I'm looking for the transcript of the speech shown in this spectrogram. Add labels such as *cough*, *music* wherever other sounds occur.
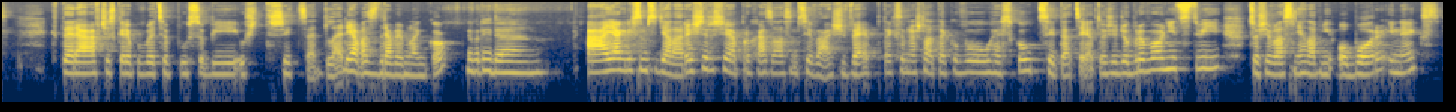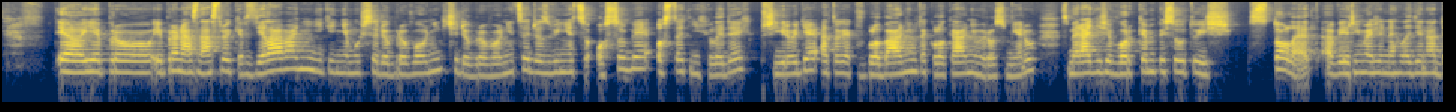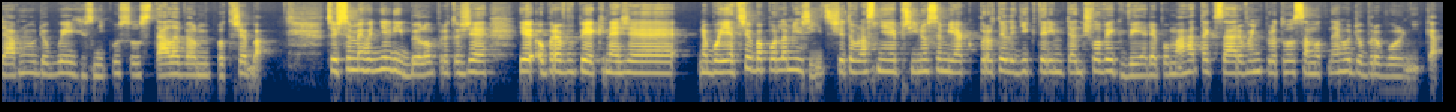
která v České republice působí už 30 let. Já vás zdravím, Lenko. Dobrý den. A já, když jsem si dělala rešerši a procházela jsem si váš web, tak jsem našla takovou hezkou citaci, a to, že dobrovolnictví, což je vlastně hlavní obor INEX, je pro, je pro nás nástroj ke vzdělávání, díky němuž se dobrovolník či dobrovolnice dozví něco o sobě, ostatních lidech, přírodě a to jak v globálním, tak lokálním rozměru. Jsme rádi, že workcampy jsou tu již 100 let a věříme, že nehledě na dávnou dobu jejich vzniku jsou stále velmi potřeba. Což se mi hodně líbilo, protože je opravdu pěkné, že nebo je třeba podle mě říct, že to vlastně je přínosem jak pro ty lidi, kterým ten člověk vyjede pomáhat, tak zároveň pro toho samotného dobrovolníka.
